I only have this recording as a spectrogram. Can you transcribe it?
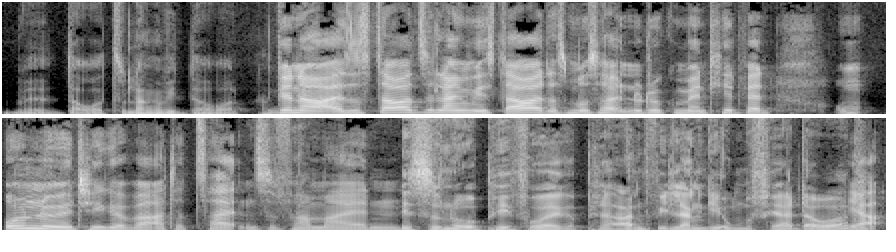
dauert so lange, wie es dauert. Ne? Genau, also es dauert so lange, wie es dauert. Das muss halt nur dokumentiert werden, um unnötige Wartezeiten zu vermeiden. Ist so eine OP vorher geplant, wie lange die ungefähr dauert? Ja.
